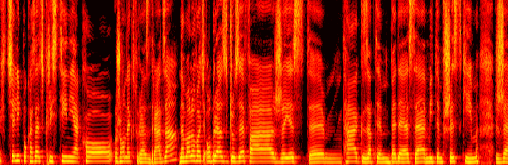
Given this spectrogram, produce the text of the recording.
chcieli pokazać Christine jako żonę, która zdradza, namalować obraz Josefa, że jest um, tak za tym BDSM i tym wszystkim, że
